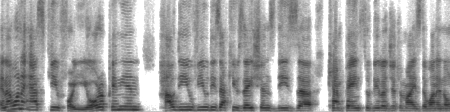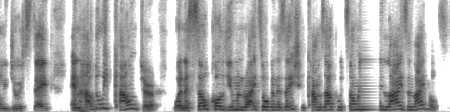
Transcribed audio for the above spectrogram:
And I want to ask you for your opinion. How do you view these accusations, these uh, campaigns to delegitimize? Legitimize the one and only Jewish state? And how do we counter when a so called human rights organization comes out with so many lies and libels?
